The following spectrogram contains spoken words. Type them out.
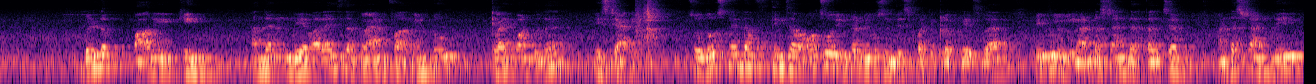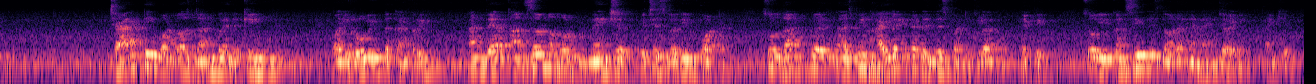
built a Pari king, and then we have arranged the plan for him to climb onto the his chariot. So those kind of things are also introduced in this particular place where people will understand the culture, understand the charity what was done by the king while ruling the country and they are concerned about nature which is very important so that has been highlighted in this particular epic so you can see this garden and enjoy it. Thank you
